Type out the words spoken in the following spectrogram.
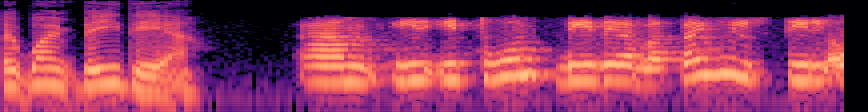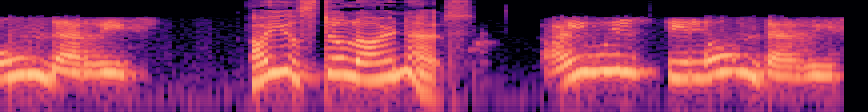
it won't be there. Um, it, it won't be there, but I will still own the reef. Oh, you'll still own it. I will still own the reef,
